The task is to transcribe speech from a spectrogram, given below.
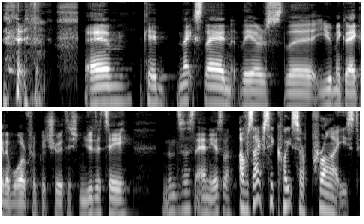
Um, okay, next then there's the Ewan McGregor Award for gratuitous nudity. And There isn't any, is there? I was actually quite surprised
